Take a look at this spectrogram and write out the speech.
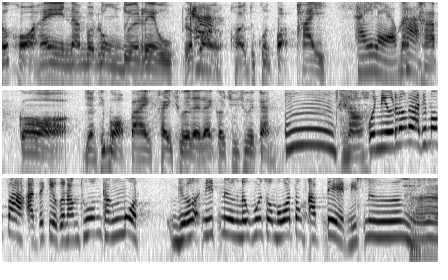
ก็ขอให้น้ำลดลงโดยเร็ว แล้วก็ค่ะ ขอให้ทุกคนปลอดภัยใช่แล้วนะค่ะ ครับ ก็อย่างที่บอกไปใครช่วยอะไรได้ก็ช่วยๆกันอืมเนาะ วันนี้เรื่องราวที่มาฝากอาจจะเกี่ยวกับน้ำท่วมทั้งหมดเยอะนิดนึงนะคุณผู้ชมเพราะว่าต้องอัปเดตนิดนึง ใช่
